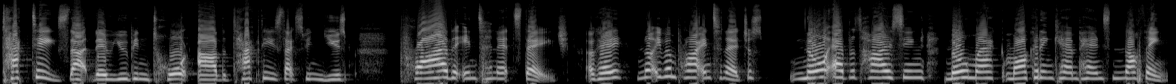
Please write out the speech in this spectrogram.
tactics that you've been taught are the tactics that's been used prior the internet stage. Okay, not even prior internet, just no advertising, no marketing campaigns, nothing.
